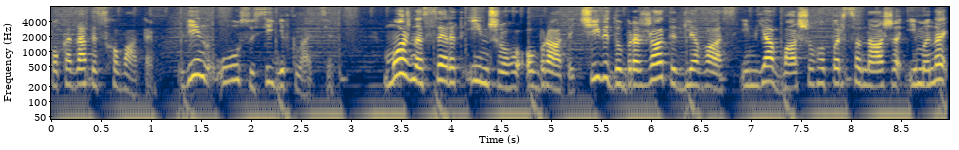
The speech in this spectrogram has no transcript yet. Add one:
показати сховати. Він у сусідній вкладці. Можна серед іншого обрати чи відображати для вас ім'я вашого персонажа, імена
